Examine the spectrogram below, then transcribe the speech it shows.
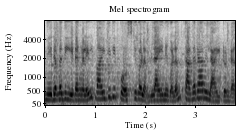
നിരവധി ഇടങ്ങളിൽ വൈദ്യുതി പോസ്റ്റുകളും ലൈനുകളും തകരാറിലായിട്ടുണ്ട്.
